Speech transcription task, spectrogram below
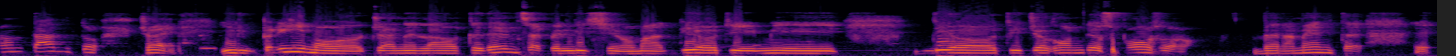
non tanto, cioè il primo già nella notte densa è bellissimo, ma Dio ti, mi, Dio ti giocondo sposo veramente eh,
